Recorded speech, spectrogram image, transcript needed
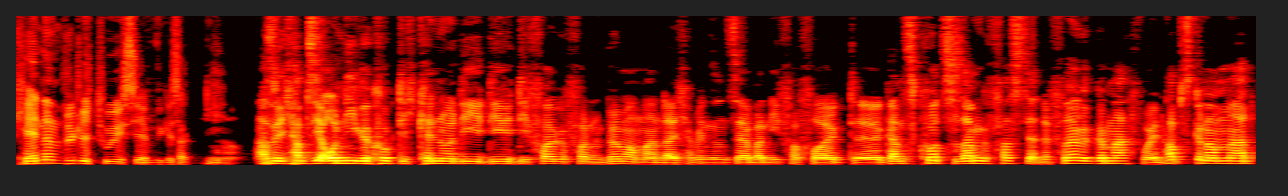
Kennen wirklich tue ich sie eben, wie gesagt. Ja. Also ich habe sie auch nie geguckt. Ich kenne nur die, die, die Folge von Böhmermann da. Ich habe ihn sonst selber nie verfolgt. Äh, ganz kurz zusammengefasst, er hat eine Folge gemacht, wo er ihn Hops genommen hat,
